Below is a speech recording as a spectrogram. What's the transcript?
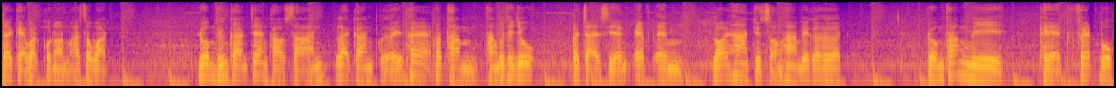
ได้แก่วัดโคนอนมหาสวัสดิ์ รวมถึงการแจ้งข่าวสาร และการเผยแพร่พระธรรมทางวิทยุกระจายเสียง FM 105.25 เมกะเฮิรตซ์รวมทั้งมีเพจ Facebook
